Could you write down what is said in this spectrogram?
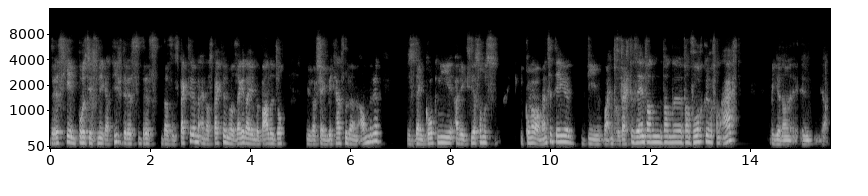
er is geen positief of negatief. Er is, er is, dat is een spectrum. En dat spectrum wil zeggen dat je een bepaalde job je waarschijnlijk beter gaat voelen dan een andere. Dus denk ook niet, allee, ik zie dat soms ik kom wel mensen tegen die wat introverter zijn van, van, uh, van voorkeur of van aard. je dan, ja,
